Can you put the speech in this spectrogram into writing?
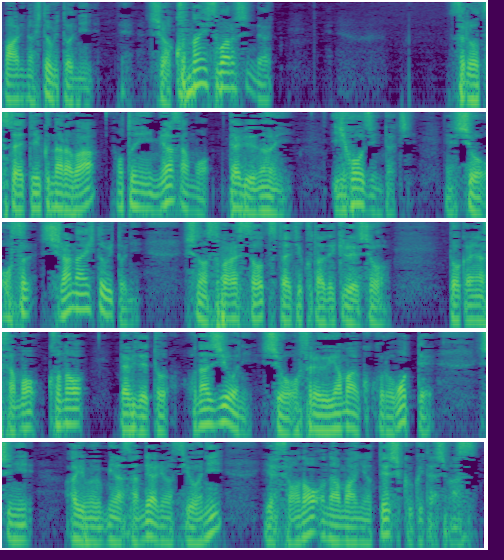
周りの人々に、主はこんなに素晴らしいんだよ。それを伝えていくならば、本当に皆さんもダビデのように、違法人たち、ね主を恐れ知らない人々に、主の素晴らしさを伝えていくことができるでしょう。どうか皆さんも、このダビデと同じように、主を恐れ敬う心を持って、主に歩む皆さんでありますように、イエス様のお名前によって祝福いたします。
